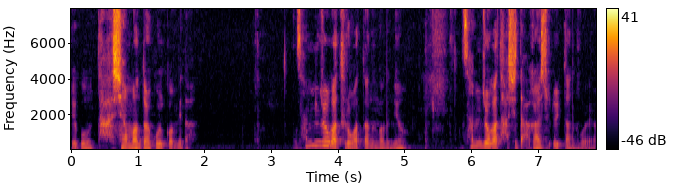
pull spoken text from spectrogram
그리고 다시 한번 올 겁니다. 3조가 들어왔다는 거는요. 3조가 다시 나갈 수도 있다는 거예요.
